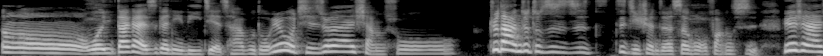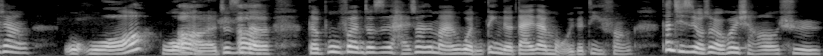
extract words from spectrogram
嗯，我大概也是跟你理解差不多，因为我其实就在想说，就当然就就是自自己选择生活方式，因为现在像。我我我好了，oh, 就是的、uh, 的部分，就是还算是蛮稳定的，待在某一个地方。但其实有时候也会想要去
